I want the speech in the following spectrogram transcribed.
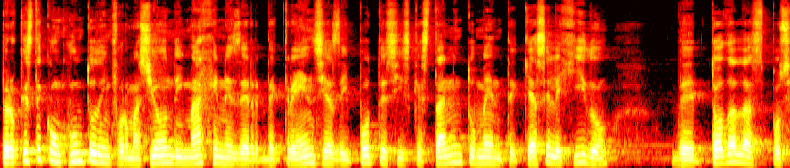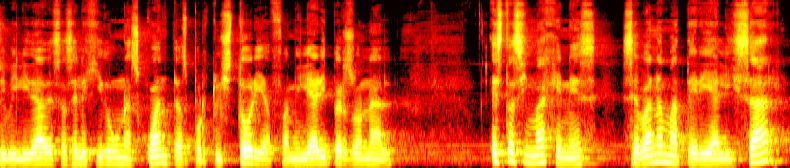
pero que este conjunto de información, de imágenes, de, de creencias, de hipótesis que están en tu mente, que has elegido, de todas las posibilidades, has elegido unas cuantas por tu historia familiar y personal, estas imágenes se van a materializar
